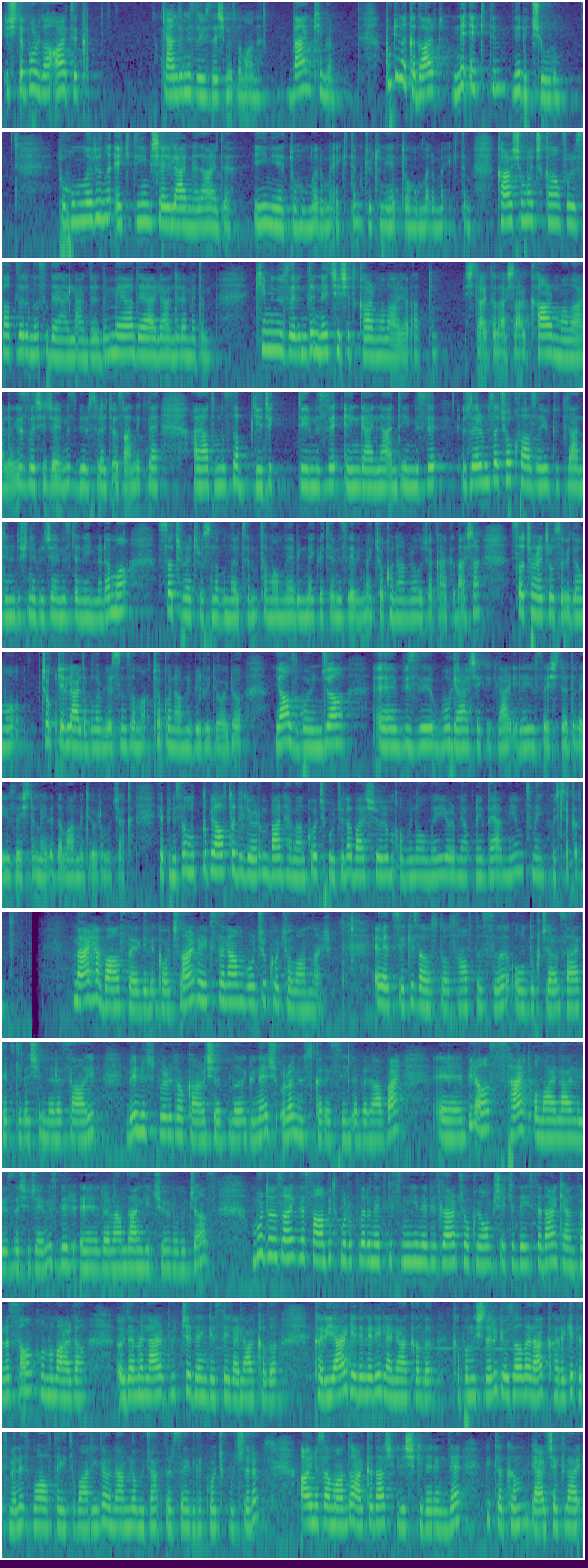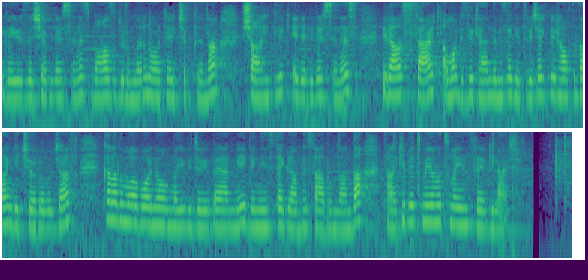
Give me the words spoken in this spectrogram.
İşte burada artık kendimizle yüzleşme zamanı. Ben kimim? Bugüne kadar ne ektim ne biçiyorum. Tohumlarını ektiğim şeyler nelerdi? İyi niyet tohumlarımı ektim, kötü niyet tohumlarımı ektim. Karşıma çıkan fırsatları nasıl değerlendirdim veya değerlendiremedim? Kimin üzerinde ne çeşit karmalar yarattım? İşte arkadaşlar karmalarla yüzleşeceğimiz bir süreç özellikle hayatımızda gecik geciktiğimizi, engellendiğimizi, üzerimize çok fazla yük yüklendiğini düşünebileceğimiz deneyimler ama Satürn Retrosu'nda bunları tam- tamamlayabilmek ve temizleyebilmek çok önemli olacak arkadaşlar. Satürn Retrosu videomu çok gerilerde bulabilirsiniz ama çok önemli bir videoydu. Yaz boyunca e, bizi bu gerçeklikler ile yüzleştirdi ve yüzleştirmeye de devam ediyor olacak. Hepinize mutlu bir hafta diliyorum. Ben hemen Koç burcuyla başlıyorum. Abone olmayı, yorum yapmayı, beğenmeyi unutmayın. Hoşçakalın. Merhaba sevgili koçlar ve yükselen burcu koç olanlar. Evet 8 Ağustos haftası oldukça sert etkileşimlere sahip Venüs Plüto karşıtlığı Güneş Uranüs karesi ile beraber biraz sert olaylarla yüzleşeceğimiz bir dönemden geçiyor olacağız. Burada özellikle sabit grupların etkisini yine bizler çok yoğun bir şekilde hissederken parasal konularda ödemeler, bütçe dengesiyle alakalı, kariyer gelirleriyle alakalı kapanışları göze alarak hareket etmeniz bu hafta itibariyle önemli olacaktır sevgili koç burçları. Aynı zamanda arkadaş ilişkilerinde bir takım gerçekler ile yüzleşebilirsiniz. Bazı durumların ortaya çıktığına şahitlik edebilirsiniz. Biraz sert ama bizi kendimize getirecek bir haftadan geçiyor olacağız. Kanalıma abone olmayı, videoyu beğenmeyi, beni Instagram hesabımdan da takip etmeyi unutmayın sevgiler.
